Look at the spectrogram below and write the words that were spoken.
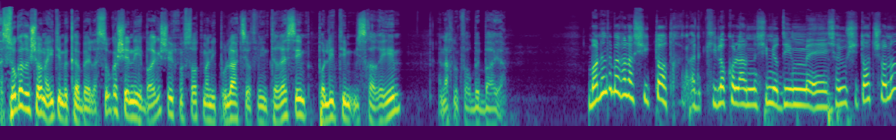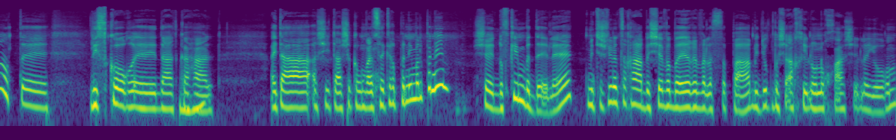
הסוג הראשון הייתי מקבל, הסוג השני, ברגע שנכנסות מניפולציות ואינטרסים פוליטיים מסחריים, אנחנו כבר בבעיה. בואו נדבר על השיטות, כי לא כל האנשים יודעים אה, שהיו שיטות שונות אה, לזכור אה, דעת קהל. הייתה השיטה שכמובן סקר פנים על פנים, שדופקים בדלת, מתיישבים אצלך בשבע בערב על הספה, בדיוק בשעה הכי לא נוחה של היום,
